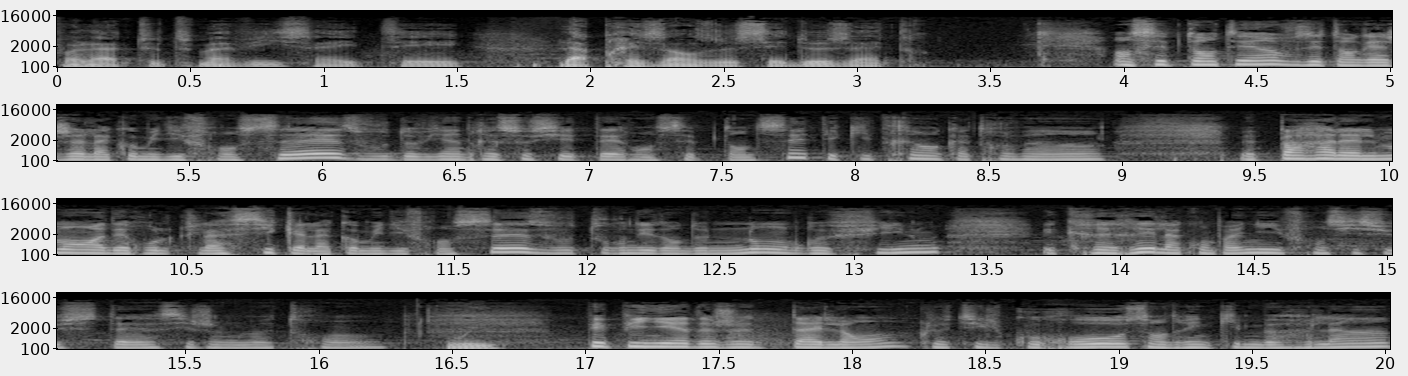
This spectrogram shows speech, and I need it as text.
voilà, toute ma vie, ça a été la présence de ces deux êtres. En 71, vous êtes engagé à la Comédie Française, vous deviendrez sociétaire en 77 et quitterez en 81. Mais parallèlement à des rôles classiques à la Comédie Française, vous tournez dans de nombreux films et créerez la compagnie Francis Huster, si je ne me trompe. Oui. Pépinière de jeunes talents, Clotilde Courreau, Sandrine Kimberlin.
